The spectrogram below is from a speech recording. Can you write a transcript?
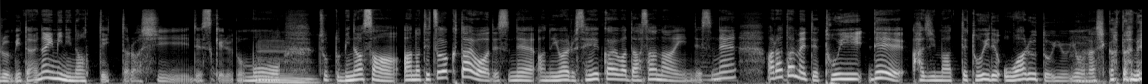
るみたいな意味になっていったらしいですけれども、うんちょっと皆さん、あの、哲学対話はですね、あの、いわゆる正解は出さないんですね。改めて問いで始まって問いで終わるというような仕方で、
